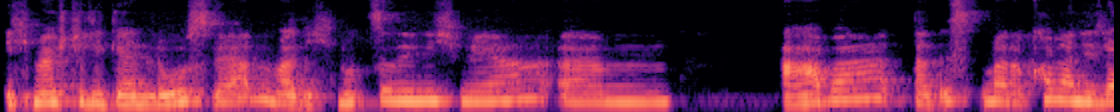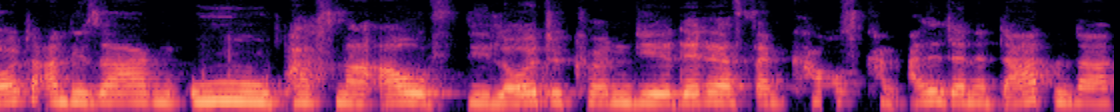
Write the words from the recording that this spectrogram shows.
ich möchte die gern loswerden, weil ich nutze sie nicht mehr. Ähm, aber dann ist man, da kommen dann die Leute an, die sagen, uh, pass mal auf, die Leute können dir, der, der das dann kauft, kann all deine Daten da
